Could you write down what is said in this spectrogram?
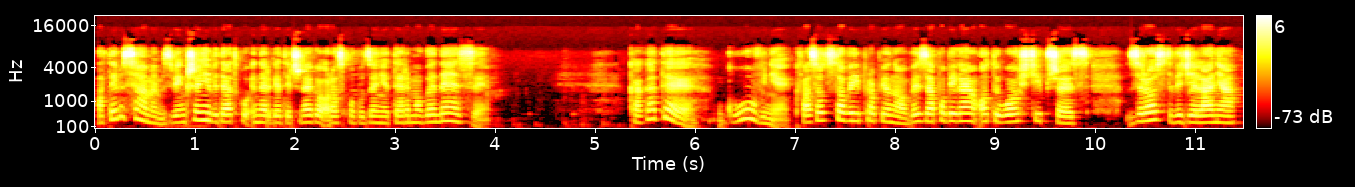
a tym samym zwiększenie wydatku energetycznego oraz pobudzenie termogenezy. KKT, głównie kwas octowy i propionowy, zapobiegają otyłości przez wzrost wydzielania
